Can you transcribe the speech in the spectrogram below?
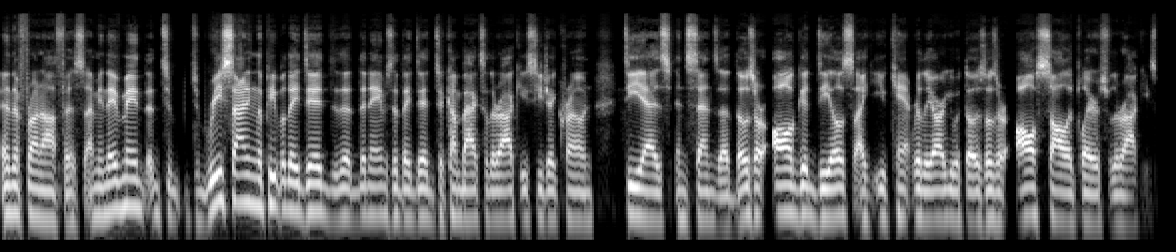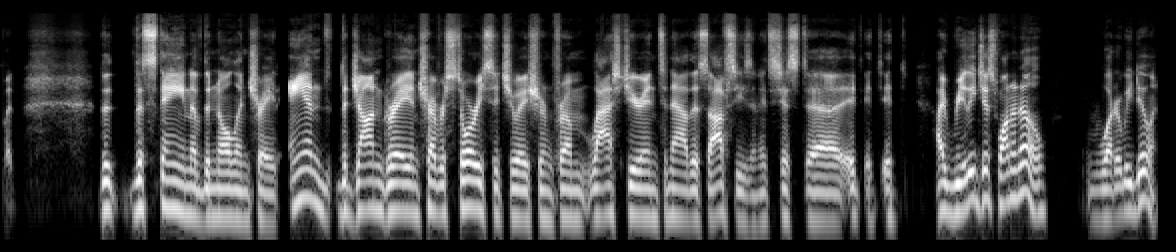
in the front office. I mean, they've made to, to re-signing the people they did, the, the names that they did to come back to the Rockies, CJ Cron, Diaz, and Senza. Those are all good deals. Like you can't really argue with those. Those are all solid players for the Rockies, but the the stain of the Nolan trade and the Jon Gray and Trevor Story situation from last year into now this offseason. It's just uh it it, it I really just want to know what are we doing?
